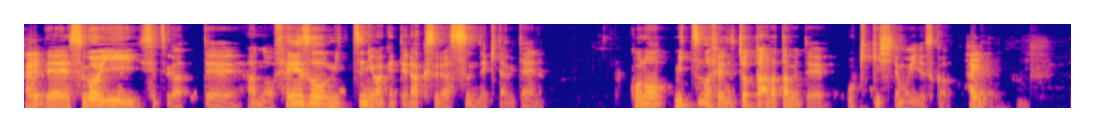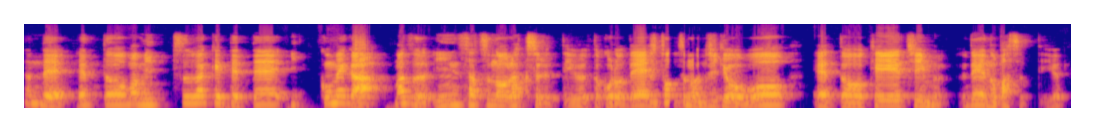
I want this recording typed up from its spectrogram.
はい。で、すごいいい説があって、あの、フェーズを3つに分けてラクスルは進んできたみたいな。この3つのフェーズ、ちょっと改めてお聞きしてもいいですか？はい。なんで、えっと、まあ、3つ分けてて、1個目が、まず印刷のラクスルっていうところで、1つの事業を、えっと、経営チームで伸ばすっていう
